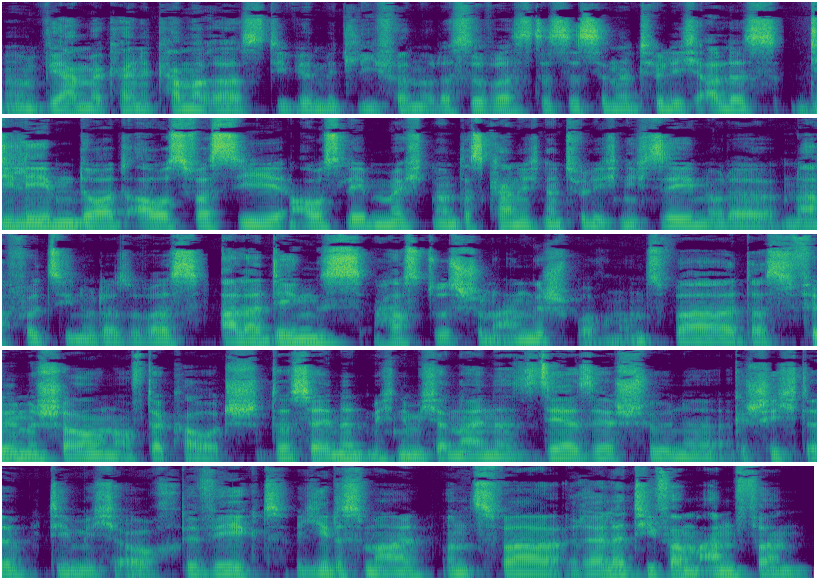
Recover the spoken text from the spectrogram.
Ne, wir haben ja keine Kameras, die wir mitliefern oder sowas. Das ist ja natürlich alles. Die leben dort aus, was sie ausleben möchten und das kann ich natürlich nicht sehen oder nachvollziehen oder sowas. Allerdings hast du es schon angesprochen und zwar das Filme schauen auf der Couch. Das erinnert mich nämlich an eine sehr, sehr schöne Geschichte, die mich auch bewegt jedes Mal. Und zwar relativ am Anfang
